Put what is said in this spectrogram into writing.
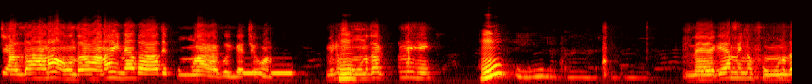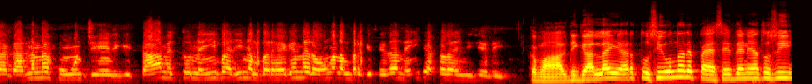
ਚੱਲਦਾ ਹਨਾ ਆਉਂਦਾ ਹਨਾ ਇਹਨਾਂ ਦਾ ਤੇ ਫੋਨ ਆਇਆ ਕੋਈ ਵਿੱਚ ਹੁਣ। ਮੈਨੂੰ ਫੋਨ ਦਾ ਕਰਨ ਇਹ। ਹੂੰ? ਮੈਂ ਕਿਹਾ ਮੈਨੂੰ ਫੋਨ ਦਾ ਕਰਨ ਮੈਂ ਫੋਨ ਚੇਂਜ ਕੀਤਾ ਮੇਰੇ ਤੋਂ ਨਹੀਂ ਭਾਜੀ ਨੰਬਰ ਹੈਗੇ ਮੈਂ ਰੋਂਗ ਨੰਬਰ ਕਿਸੇ ਦਾ ਨਹੀਂ ਚੱਕਦਾ ਇੰਨੀ ਛੇਤੀ। ਕਮਾਲ ਦੀ ਗੱਲ ਆ ਯਾਰ ਤੁਸੀਂ ਉਹਨਾਂ ਦੇ ਪੈਸੇ ਦੇਣੇ ਆ ਤੁਸੀਂ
